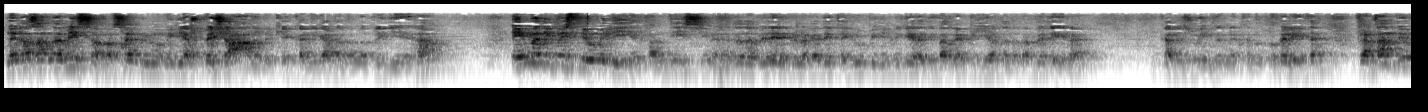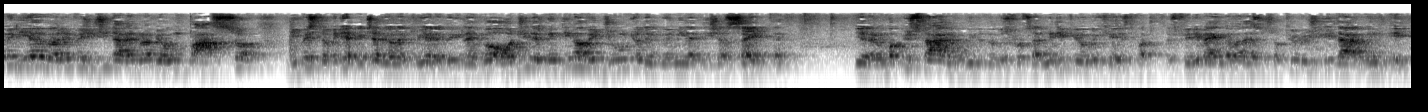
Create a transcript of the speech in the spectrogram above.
Nella Santa Messa fa sempre un'omelia speciale perché è caricata dalla preghiera e una di queste omelie, tantissime, andate a vedere quello che ha detto ai gruppi di preghiera di Padre Pio, andate a vedere, cliccate su internet e lo troverete, fra tante omelie voglio invece citare proprio un passo di questa omelia che già vi ho letto ieri e vi leggo oggi, del 29 giugno del 2017. Io ero un po' più stanco, quindi ho dovuto sforzarmi di più perché sto facendo trasferimento, ma adesso ho più lucidità, quindi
